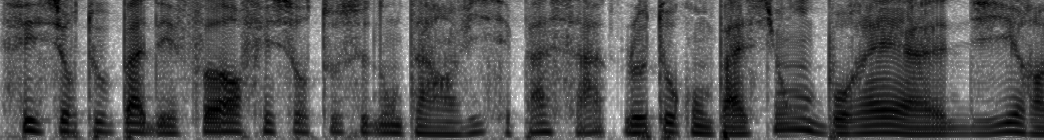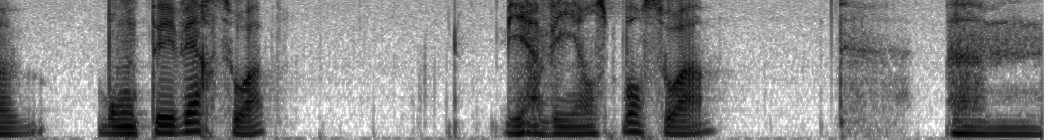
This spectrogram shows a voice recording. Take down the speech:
fais surtout pas d'efforts, fais surtout ce dont tu as envie, c'est pas ça. L'autocompassion pourrait euh, dire bonté vers soi, bienveillance pour soi. Hum,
